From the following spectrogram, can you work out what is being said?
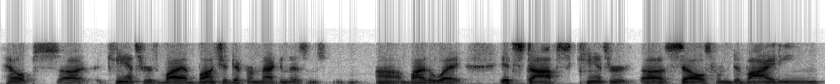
helps uh, cancers by a bunch of different mechanisms. Uh, by the way, it stops cancer uh, cells from dividing.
